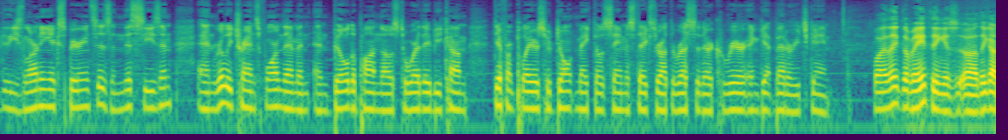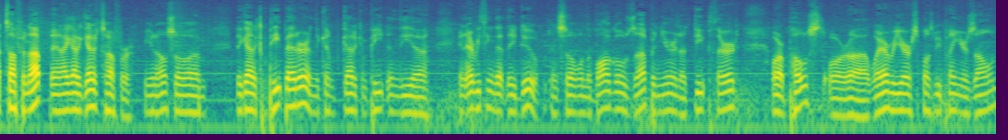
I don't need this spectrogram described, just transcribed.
these learning experiences in this season and really transform them and, and build upon those to where they become different players who don't make those same mistakes throughout the rest of their career and get better each game. Well, I think the main thing is uh, they got toughen up, and I got to get it tougher. You know, so um, they got to compete better, and they got to compete in the uh, in everything that they do. And so when the ball goes up, and you're in a deep third, or a post or uh, whatever you're supposed to be playing your zone,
